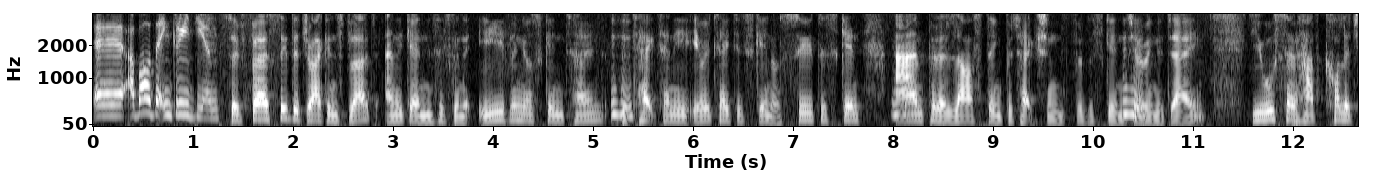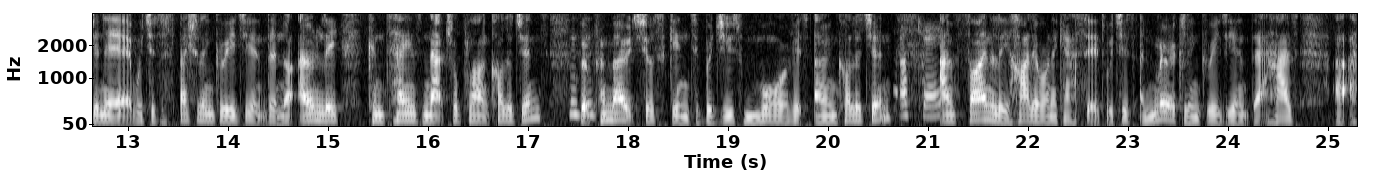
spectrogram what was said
uh, about the ingredients So firstly, the dragon's blood, and again, this is going to even your skin tone, protect any irritated skin or soothe the skin, and put a lasting protection for the skin during the day. You also have collageneer, which is a special ingredient that not only contains natural plant collagens, but promotes your skin to produce more of its own collagen. Okay. And finally, hyaluronic acid, which is a miracle ingredient that has uh, a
